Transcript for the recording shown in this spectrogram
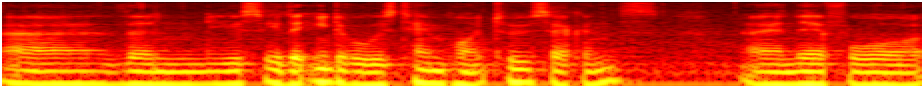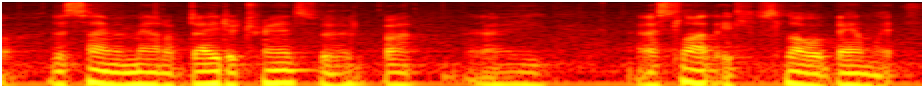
uh, then you see the interval is 10.2 seconds and therefore the same amount of data transferred but a, a slightly slower bandwidth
